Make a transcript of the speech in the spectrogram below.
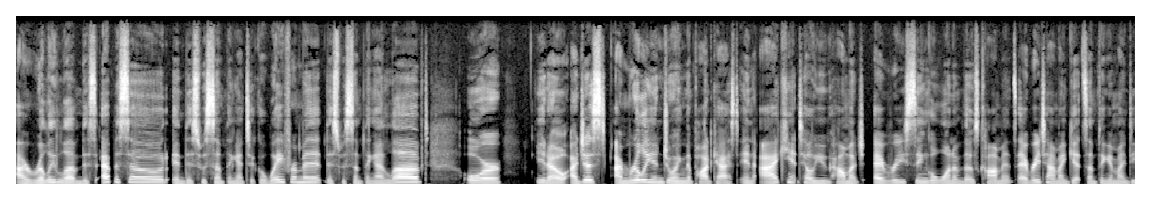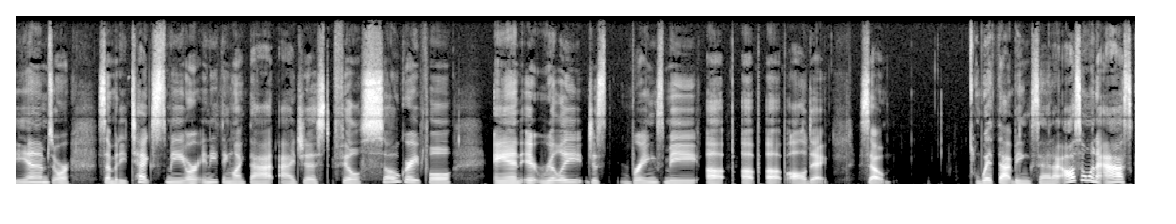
I really loved this episode, and this was something I took away from it. This was something I loved. Or, you know, I just, I'm really enjoying the podcast. And I can't tell you how much every single one of those comments, every time I get something in my DMs or somebody texts me or anything like that, I just feel so grateful. And it really just brings me up, up, up all day. So, with that being said, I also want to ask,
